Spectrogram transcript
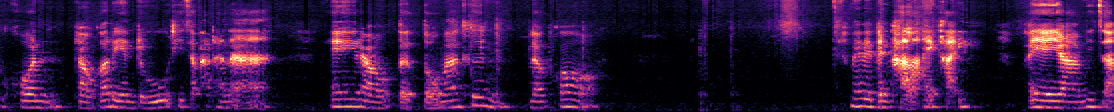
ทุกๆคน เราก็เรียนรู้ที่จะพัฒนา ให้เราเติบโตมากขึ้น แล้วก็ ไม่ไปเป็นภาระให้ใคร พยายามที่จะ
